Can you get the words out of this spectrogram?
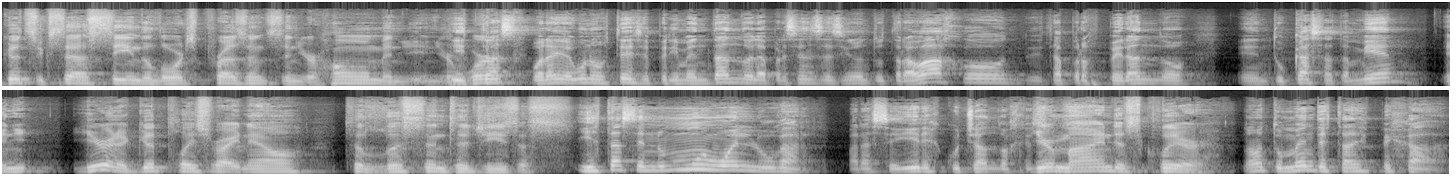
good success seeing the Lord's presence in your home and in your Y work. estás por ahí, algunos de ustedes, experimentando la presencia del Señor en tu trabajo, está prosperando en tu casa también. And you- you're in a good place right now to listen to Jesus. Y estás en un muy buen lugar para seguir escuchando a Your Jesús. mind is clear, ¿no? Tu mente está despejada.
